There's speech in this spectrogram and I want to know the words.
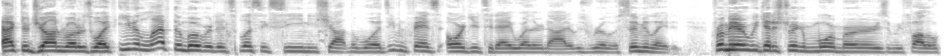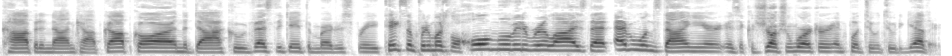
Actor John Rutter's wife even left him over an explicit scene he shot in the woods. Even fans argue today whether or not it was real or simulated. From here, we get a string of more murders, and we follow a cop in a non-cop cop car and the doc who investigate the murder spree. It takes them pretty much the whole movie to realize that everyone's dying here is a construction worker and put two and two together.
